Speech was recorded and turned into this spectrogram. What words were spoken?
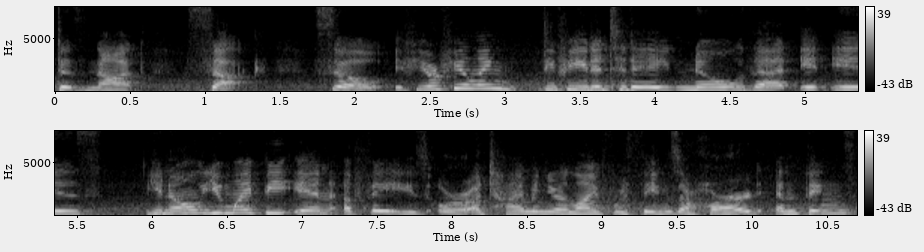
does not suck. So if you're feeling defeated today, know that it is, you know, you might be in a phase or a time in your life where things are hard and things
